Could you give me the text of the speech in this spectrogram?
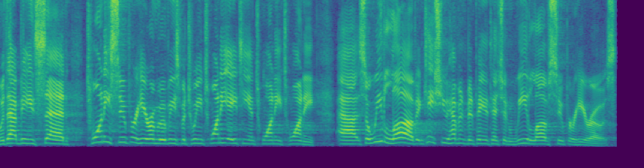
with that being said, 20 superhero movies between 2018 and 2020. Uh, so we love, in case you haven't been paying attention, we love superheroes.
